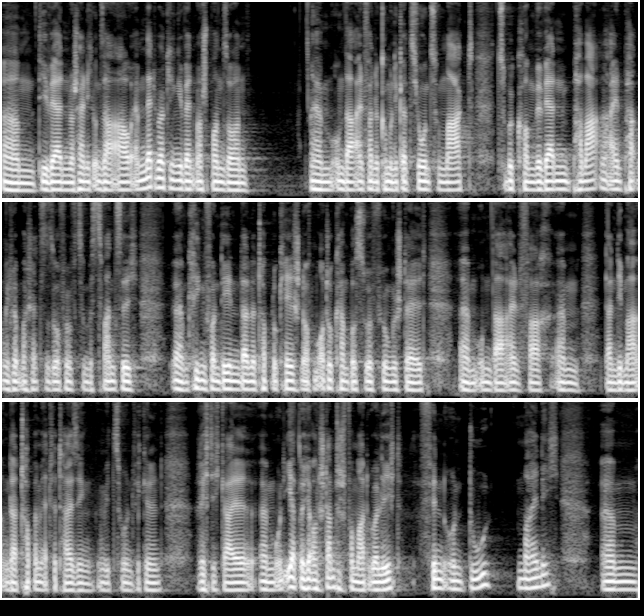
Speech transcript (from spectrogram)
Ähm, die werden wahrscheinlich unser AOM Networking-Event mal sponsoren ähm, um da einfach eine Kommunikation zum Markt zu bekommen. Wir werden ein paar Marken einpacken, ich würde mal schätzen so 15 bis 20, ähm, kriegen von denen dann eine Top-Location auf dem Otto-Campus zur Verfügung gestellt, ähm, um da einfach ähm, dann die Marken da top im Advertising irgendwie zu entwickeln. Richtig geil. Ähm, und ihr habt euch auch ein Stammtischformat überlegt, Finn und du, meine ich. Ähm,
